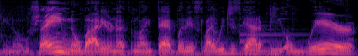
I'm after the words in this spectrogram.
you know, shame nobody or nothing like that. But it's like we just gotta be aware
